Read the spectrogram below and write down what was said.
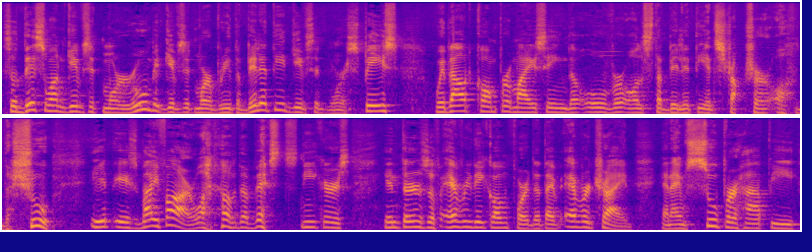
so this one gives it more room, it gives it more breathability, it gives it more space without compromising the overall stability and structure of the shoe. It is by far one of the best sneakers in terms of everyday comfort that I've ever tried. And I'm super happy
